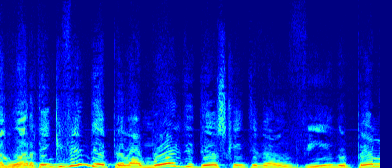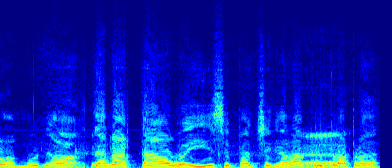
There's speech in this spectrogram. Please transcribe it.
Agora tem que vender, pelo amor de Deus, quem estiver ouvindo, pelo amor de ó, até Natal aí, você pode chegar lá e comprar para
